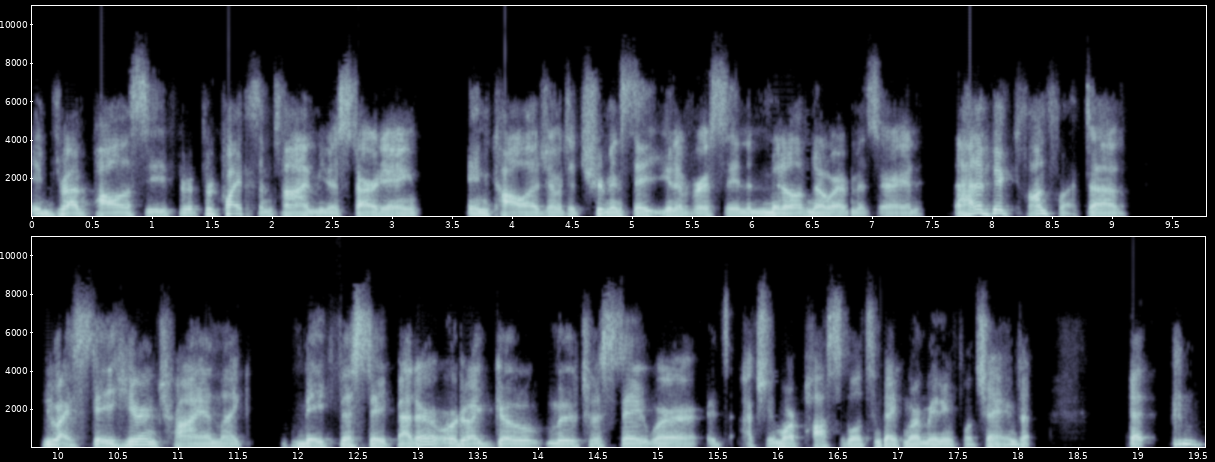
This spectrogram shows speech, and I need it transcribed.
in drug policy for, for quite some time, you know, starting in college. I went to Truman State University in the middle of nowhere, Missouri. And I had a big conflict of do I stay here and try and like make this state better or do I go move to a state where it's actually more possible to make more meaningful change? and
